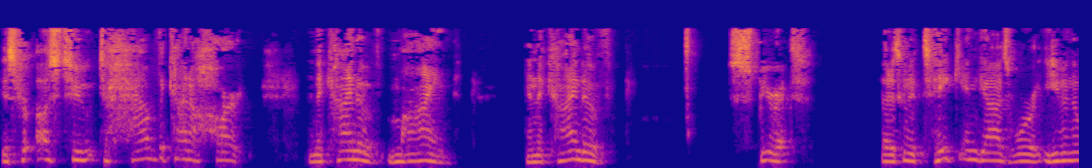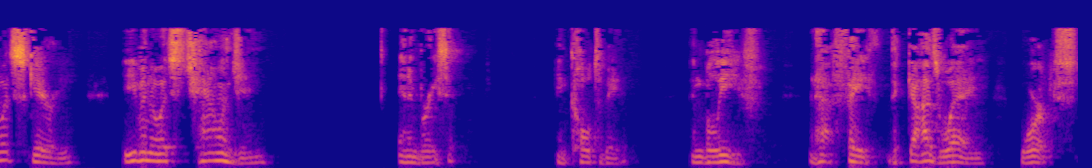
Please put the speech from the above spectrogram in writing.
is for us to, to have the kind of heart and the kind of mind and the kind of spirit that is going to take in God's word, even though it's scary, even though it's challenging, and embrace it and cultivate it and believe and have faith that God's way works.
